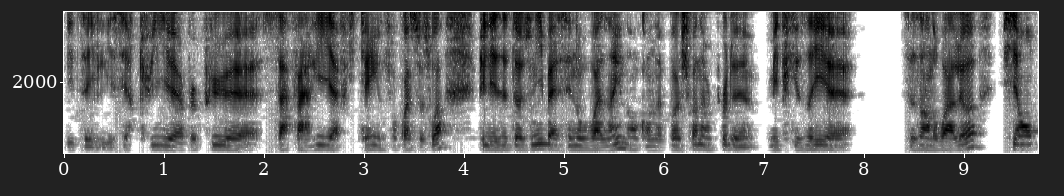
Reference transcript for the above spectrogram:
les, les circuits un peu plus euh, safari africains ou quoi que ce soit. Puis les États-Unis, ben c'est nos voisins, donc on n'a pas le choix d'un peu de maîtriser euh, ces endroits-là. Puis on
